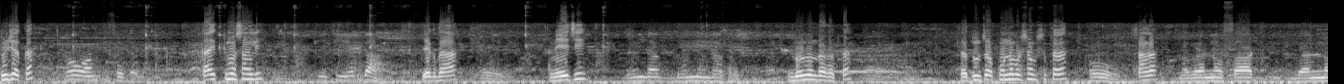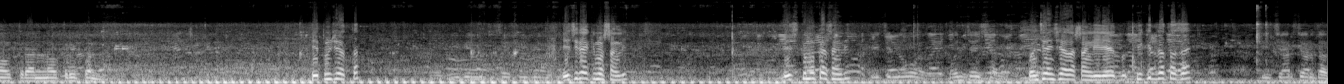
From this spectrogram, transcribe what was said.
तुमच्यात का? हो आमची स्वतः काय किंमत सांगली? एक दहा. एक दहा? हो. आणि याची? दोन दात दोन दोन दात दोन दोन का? तर तुमचा फोन नंबर सांगू शकता का? हो. सांगा. नव्याण्णव साठ ब्याण्णव त्र्याण्णव त्रेपन्न. हे तुमचे आहेत का? याची काय किंमत सांगली? याची किंमत काय सांगली? त्याची नव्वद पंच्याऐंशी हजार. पंच्याऐंशी हजार सांगली. आहे ती किती जाताच आहे? ती चार चार दात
